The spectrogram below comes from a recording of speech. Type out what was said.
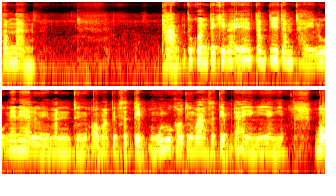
สำนั่นถามทุกคนจะคิดว่าเอ๊ะจำจี้จำชัยลูกแน่ ๆ เลย มันถึงออกมาเป็นสเต็ปโอ้ลูกเขาถึงวางสเต็ปได้อย่างนี้อย่างนี้บอ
